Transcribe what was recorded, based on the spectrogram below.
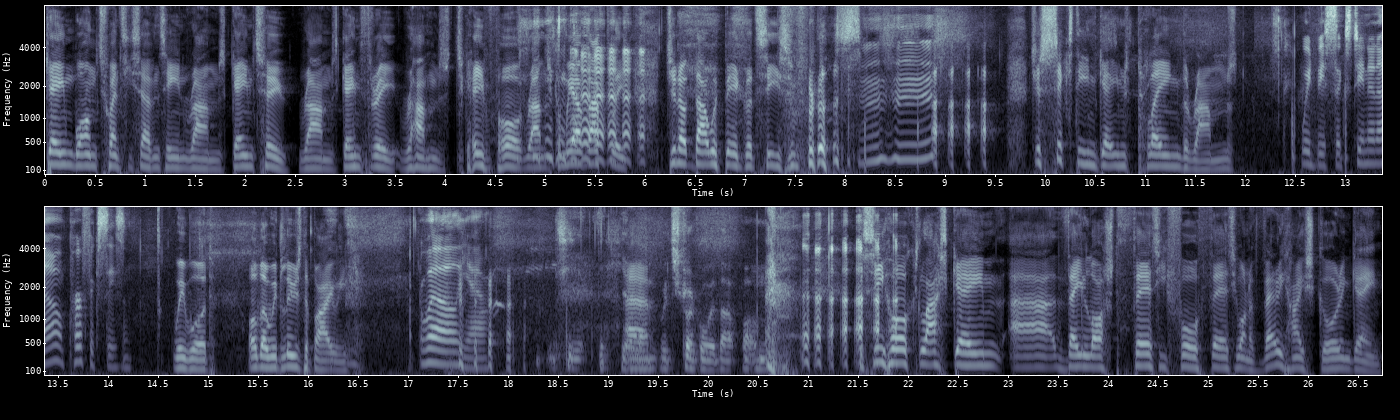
game one, 2017, Rams. Game two, Rams. Game three, Rams. Game four, Rams. Can we have that, please? Do you know that would be a good season for us? Mm-hmm. Just 16 games playing the Rams. We'd be 16 and 0. Perfect season. We would, although we'd lose the bye week. Well, yeah. yeah, Um, we'd struggle with that one. The Seahawks last game, uh, they lost 34 31, a very high scoring game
